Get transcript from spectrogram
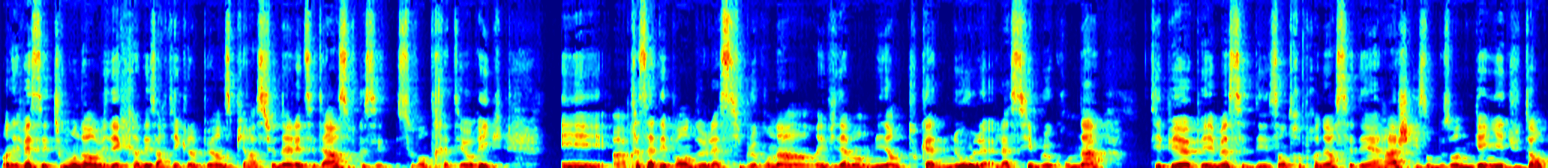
en effet, c'est tout le monde a envie d'écrire des articles un peu inspirationnels, etc. Sauf que c'est souvent très théorique. Et après, ça dépend de la cible qu'on a, hein, évidemment. Mais en tout cas, nous, la cible qu'on a, TPE, PME, c'est des entrepreneurs, c'est des RH, ils ont besoin de gagner du temps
